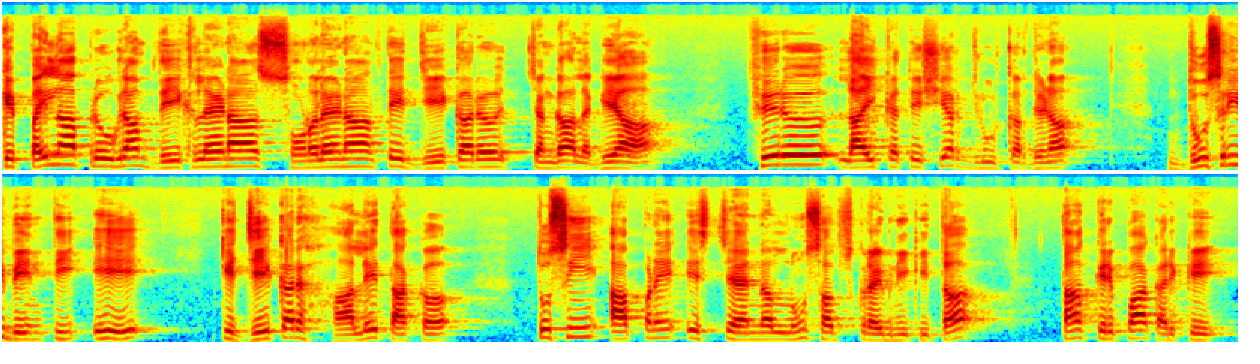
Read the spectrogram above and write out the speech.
ਕਿ ਪਹਿਲਾਂ ਪ੍ਰੋਗਰਾਮ ਦੇਖ ਲੈਣਾ, ਸੁਣ ਲੈਣਾ ਤੇ ਜੇਕਰ ਚੰਗਾ ਲੱਗਿਆ ਫਿਰ ਲਾਈਕ ਅਤੇ ਸ਼ੇਅਰ ਜ਼ਰੂਰ ਕਰ ਦੇਣਾ। ਦੂਸਰੀ ਬੇਨਤੀ ਇਹ ਕਿ ਜੇਕਰ ਹਾਲੇ ਤੱਕ ਤੁਸੀਂ ਆਪਣੇ ਇਸ ਚੈਨਲ ਨੂੰ ਸਬਸਕ੍ਰਾਈਬ ਨਹੀਂ ਕੀਤਾ, ਤਾਂ ਕਿਰਪਾ ਕਰਕੇ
